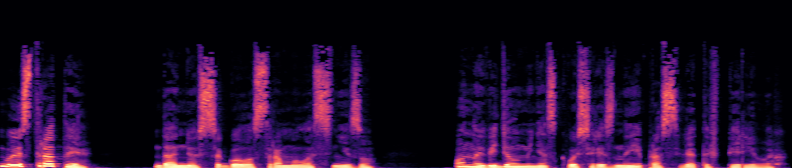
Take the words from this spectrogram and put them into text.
«Быстро ты!» — донесся голос Рамула снизу. Он увидел меня сквозь резные просветы в перилах.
